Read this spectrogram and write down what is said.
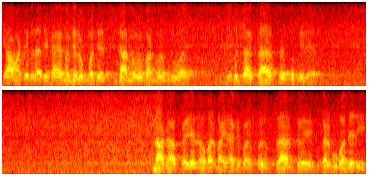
કે આ માટે બધા દેખાય મધ્ય લોકમાં જે જાનવરો બાનવરો બધું હોય એ બધા પ્રાર્થ ભોગવી રહ્યા. નાગ હાફ કરે ને અમારે મારી નાખે પણ પ્રાર્થ એ કર્મ બાંધે નહીં.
